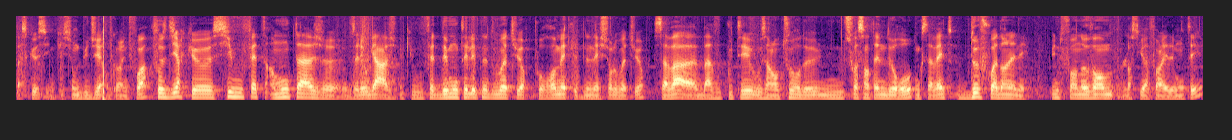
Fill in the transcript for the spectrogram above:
Parce que c'est une question de budget, encore une fois. Faut se dire que si vous faites un montage, euh, vous allez au garage et que vous faites démonter les pneus de voiture pour remettre les pneus neige sur la voiture, ça va euh, bah, vous coûter aux alentours d'une soixantaine d'euros donc ça va être deux fois dans l'année. Une fois en novembre lorsqu'il va falloir les démonter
